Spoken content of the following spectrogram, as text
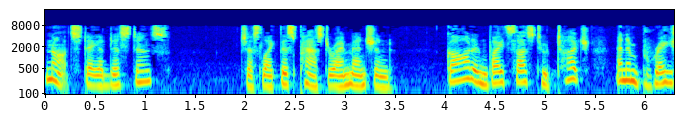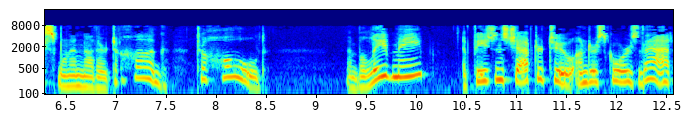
not stay a distance. Just like this pastor I mentioned, God invites us to touch and embrace one another, to hug, to hold. And believe me, Ephesians chapter 2 underscores that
